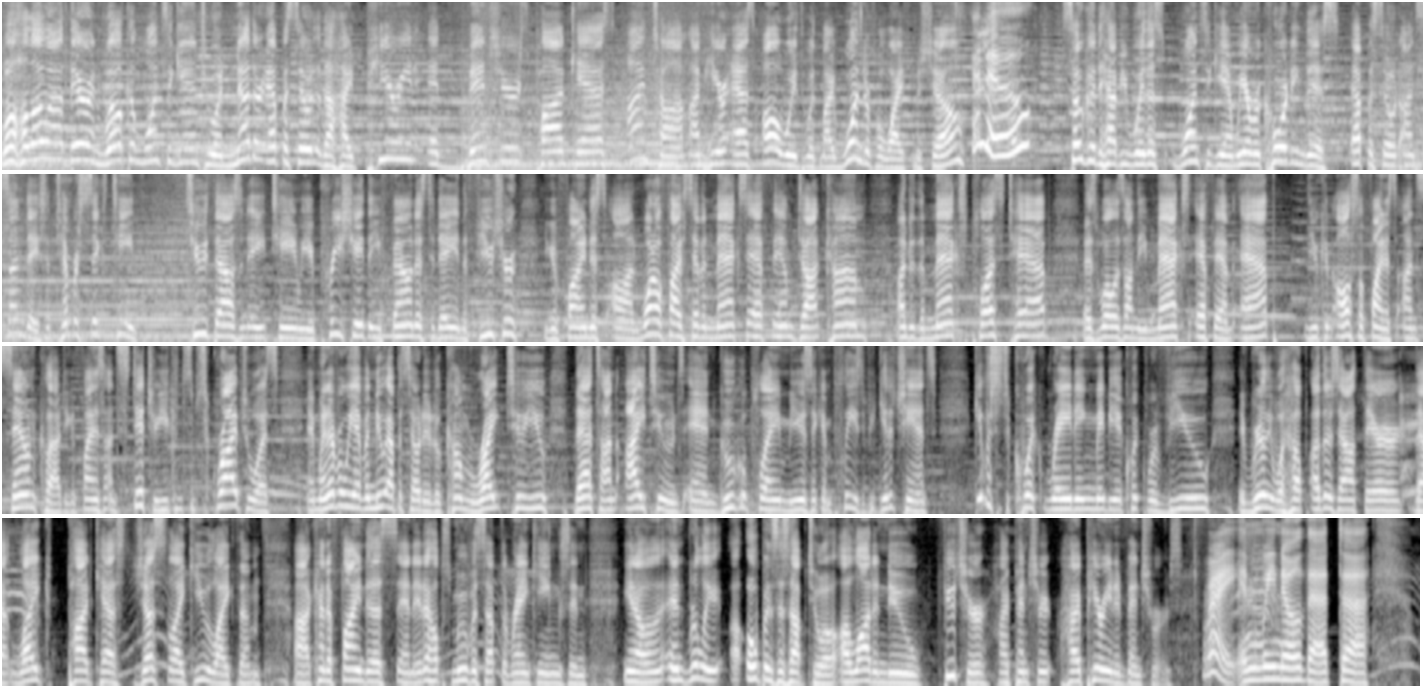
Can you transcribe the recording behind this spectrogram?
Well, hello out there, and welcome once again to another episode of the Hyperion Adventures podcast. I'm Tom. I'm here as always with my wonderful wife, Michelle. Hello. So good to have you with us once again. We are recording this episode on Sunday, September 16th. 2018. We appreciate that you found us today. In the future, you can find us on 1057maxfm.com under the Max Plus tab, as well as on the Max FM app. You can also find us on SoundCloud. You can find us on Stitcher. You can subscribe to us. And whenever we have a new episode, it'll come right to you. That's on iTunes and Google Play Music. And please, if you get a chance, give us just a quick rating, maybe a quick review. It really will help others out there that like podcasts just like you like them uh, kind of find us and it helps move us up the rankings and you know and really uh, opens us up to a, a lot of new future hyperion adventurers right and we know that uh,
